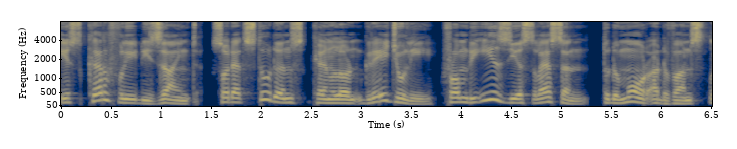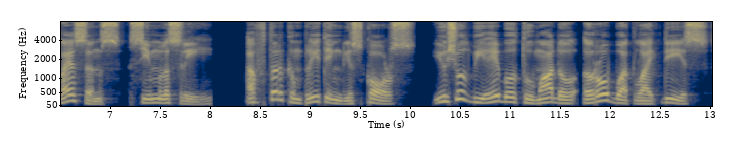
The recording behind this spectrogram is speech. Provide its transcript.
is carefully designed so that students can learn gradually from the easiest lesson to the more advanced lessons seamlessly. After completing this course, you should be able to model a robot like this,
